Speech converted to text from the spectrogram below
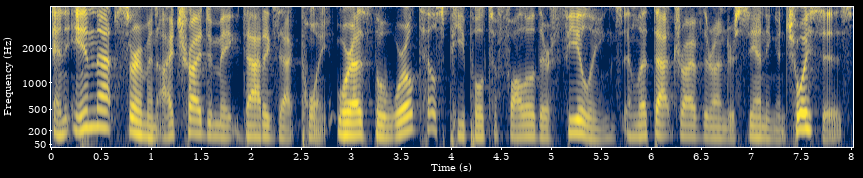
And in that sermon, I tried to make that exact point. Whereas the world tells people to follow their feelings and let that drive their understanding and choices,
